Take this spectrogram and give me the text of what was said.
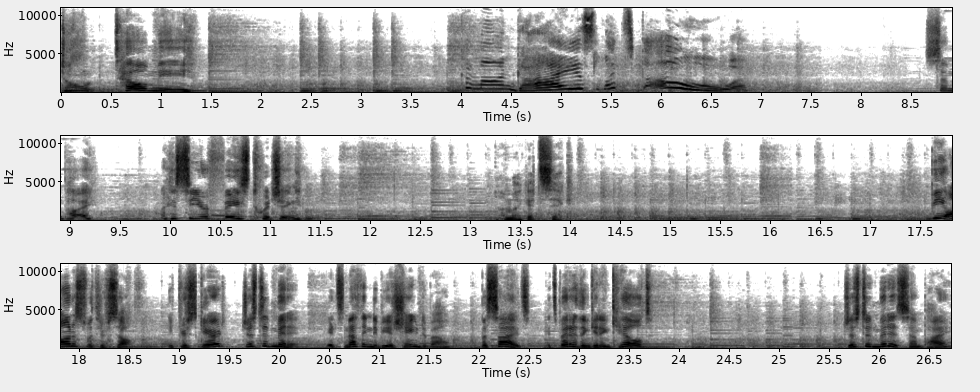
Don't tell me. Come on, guys. Let's go. Senpai, I see your face twitching. I might get sick. Be honest with yourself. If you're scared, just admit it. It's nothing to be ashamed about. Besides, it's better than getting killed. Just admit it, Senpai.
